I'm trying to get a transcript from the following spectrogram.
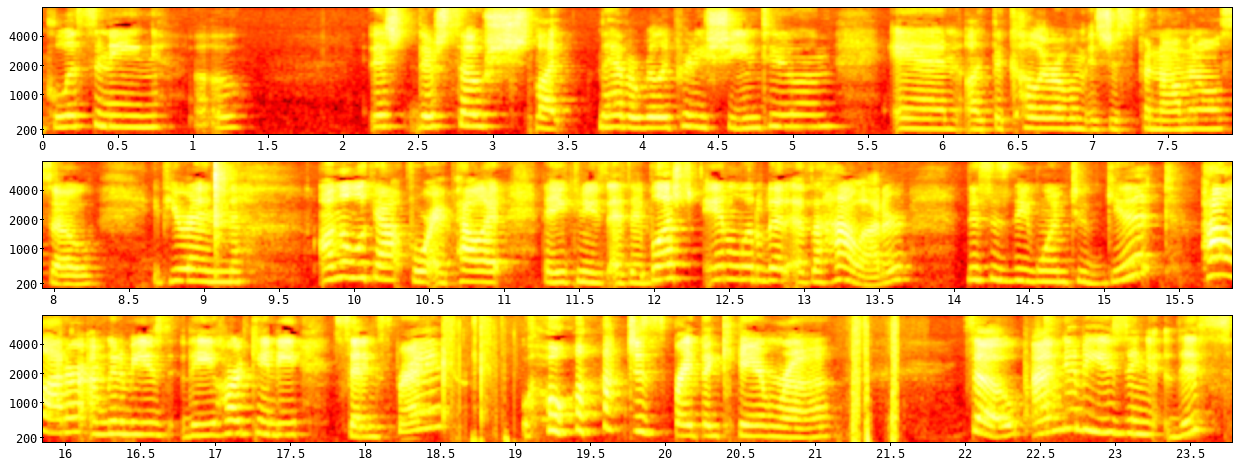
glistening, uh-oh. They're so, like, they have a really pretty sheen to them. And, like, the color of them is just phenomenal. So, if you're in on the lookout for a palette that you can use as a blush and a little bit as a highlighter, this is the one to get. Highlighter, I'm going to be using the Hard Candy Setting Spray. Oh, I just sprayed the camera. So I'm going to be using this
